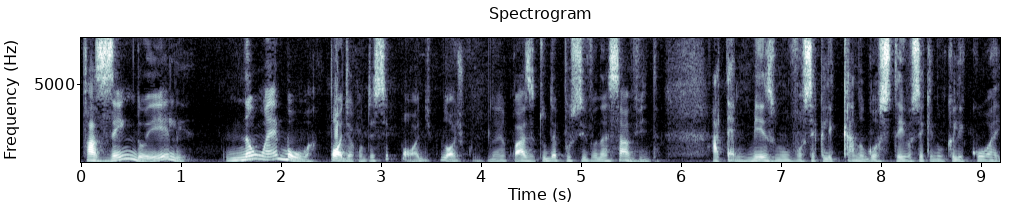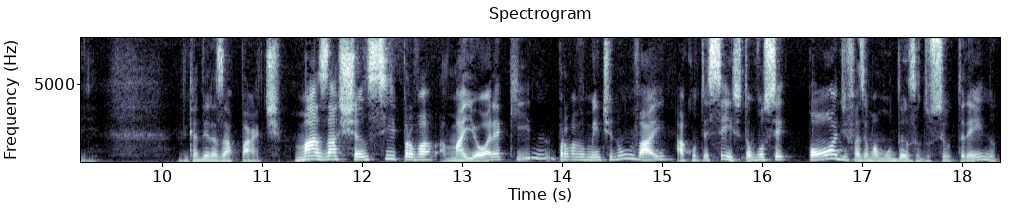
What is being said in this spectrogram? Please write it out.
fazendo ele não é boa. Pode acontecer? Pode, lógico, né? quase tudo é possível nessa vida. Até mesmo você clicar no gostei, você que não clicou aí. Brincadeiras à parte. Mas a chance maior é que provavelmente não vai acontecer isso. Então você pode fazer uma mudança do seu treino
